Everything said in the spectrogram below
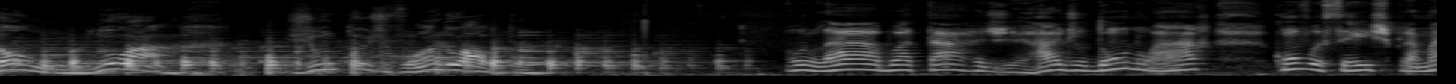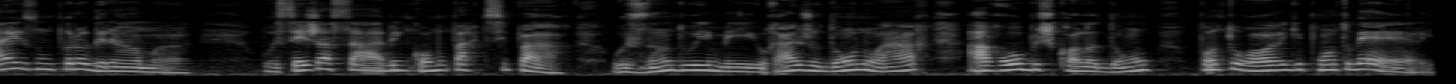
Dom no ar. Juntos voando alto. Olá, boa tarde. Rádio Dom no ar com vocês para mais um programa. Vocês já sabem como participar, usando o e-mail radiodomnoar@escoladom.org.br.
